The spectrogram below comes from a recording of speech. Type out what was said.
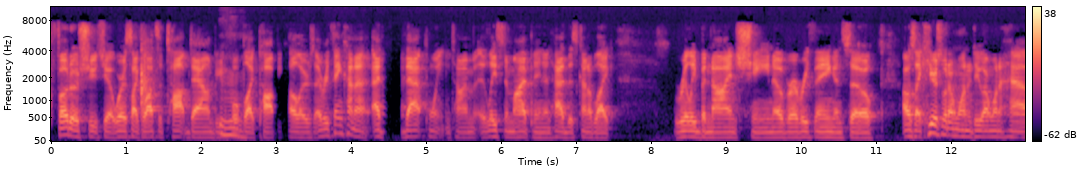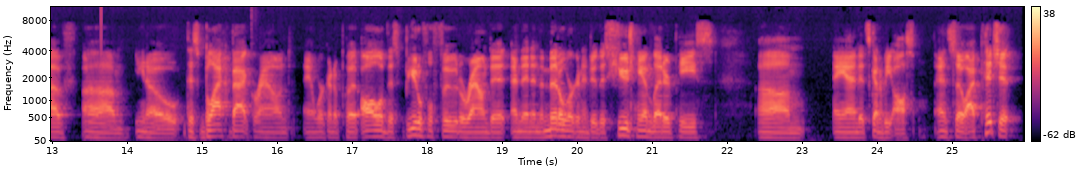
photo shoots yet, where it's like lots of top down, beautiful mm-hmm. like poppy colors. Everything kind of at that point in time, at least in my opinion, had this kind of like really benign sheen over everything. And so I was like, here's what I want to do. I want to have, um, you know, this black background, and we're going to put all of this beautiful food around it. And then in the middle, we're going to do this huge hand lettered piece. Um, and it's going to be awesome. And so I pitch it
